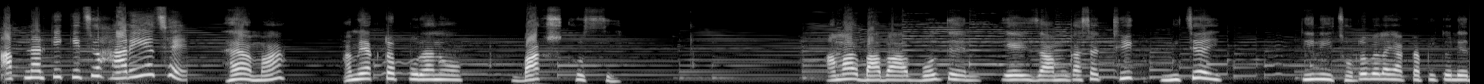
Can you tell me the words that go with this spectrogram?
আপনার কি কিছু হারিয়েছে? হ্যাঁ মা আমি একটা পুরানো বাক্স খুঁজছি। আমার বাবা বলতেন এই জাম গাছের ঠিক নিচেই তিনি ছোটবেলায় একটা পিতলের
